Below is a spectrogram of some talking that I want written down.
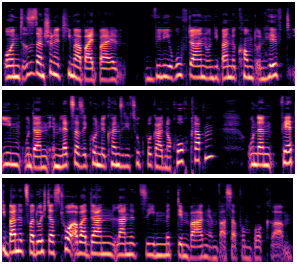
Und es ist dann schöne Teamarbeit, weil Willi ruft dann und die Bande kommt und hilft ihm und dann in letzter Sekunde können sie die Zugbrücke halt noch hochklappen und dann fährt die Bande zwar durch das Tor, aber dann landet sie mit dem Wagen im Wasser vom Burggraben.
